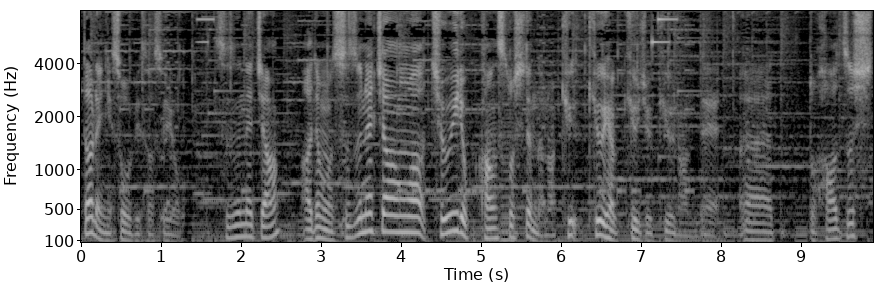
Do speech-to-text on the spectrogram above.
誰に装備させよう？すずねちゃん？あでもすずねちゃんは注意力カンストしてんだな。999なんで。えーっと外し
